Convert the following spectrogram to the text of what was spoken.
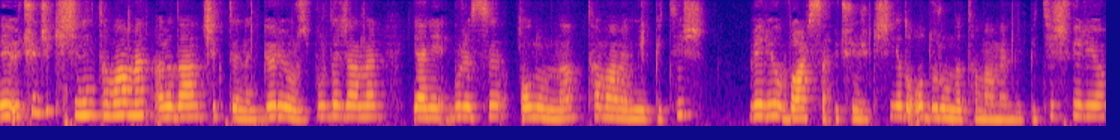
Ve üçüncü kişinin tamamen aradan çıktığını görüyoruz. Burada canlar yani burası onunla tamamen bir bitiş veriyor. Varsa üçüncü kişi ya da o durumda tamamen bir bitiş veriyor.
